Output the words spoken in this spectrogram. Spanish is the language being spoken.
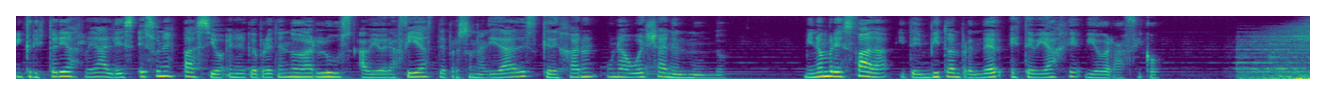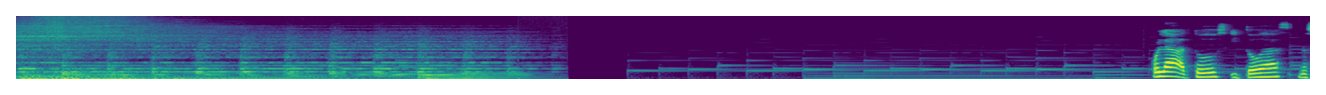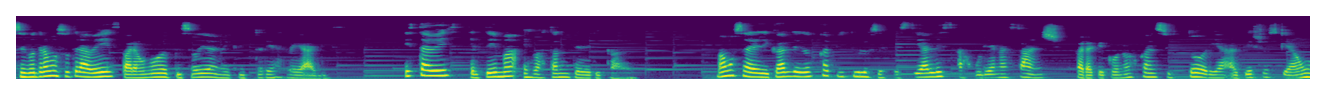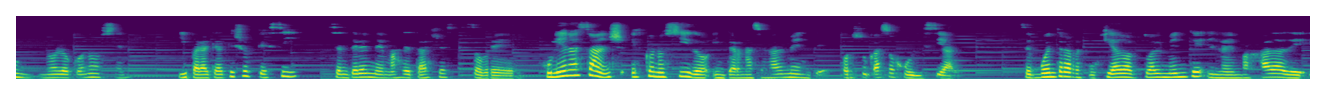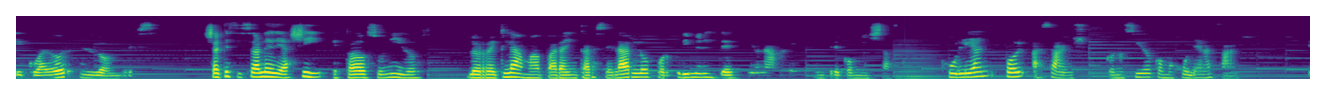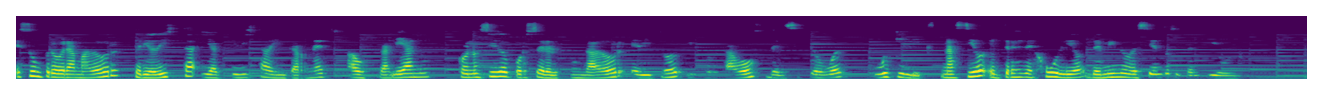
Microhistorias Reales es un espacio en el que pretendo dar luz a biografías de personalidades que dejaron una huella en el mundo. Mi nombre es Fada y te invito a emprender este viaje biográfico. Hola a todos y todas, nos encontramos otra vez para un nuevo episodio de Microhistorias Reales. Esta vez el tema es bastante delicado. Vamos a dedicarle dos capítulos especiales a Julian Assange para que conozcan su historia aquellos que aún no lo conocen y para que aquellos que sí se enteren de más detalles sobre él. Julian Assange es conocido internacionalmente por su caso judicial. Se encuentra refugiado actualmente en la Embajada de Ecuador en Londres, ya que si sale de allí, Estados Unidos, lo reclama para encarcelarlo por crímenes de espionaje entre. Julian Paul Assange, conocido como Julian Assange. Es un programador, periodista y activista de Internet australiano, conocido por ser el fundador, editor y portavoz del sitio web Wikileaks. Nació el 3 de julio de 1971.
